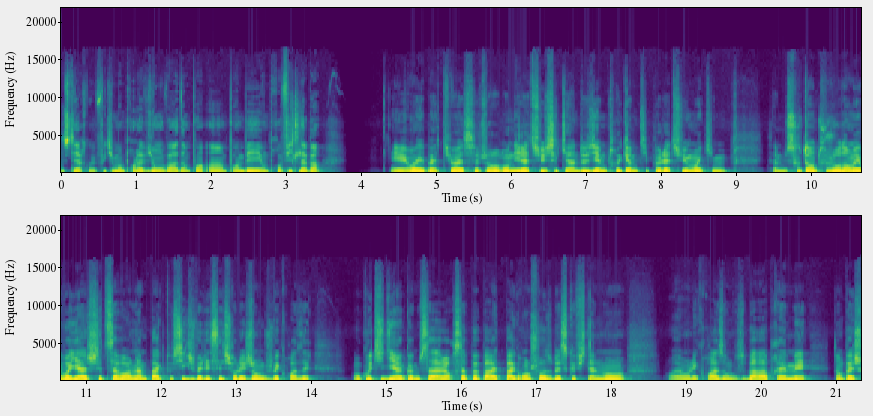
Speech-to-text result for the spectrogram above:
c'est-à-dire qu'effectivement, on prend l'avion, on va d'un point A à un point B et on profite là-bas. Et ouais, bah, tu vois, je rebondis là-dessus, c'est qu'il y a un deuxième truc un petit peu là-dessus, moi, qui me, ça me sous-tend toujours dans mes voyages, c'est de savoir l'impact aussi que je vais laisser sur les gens que je vais croiser au quotidien comme ça. Alors, ça peut paraître pas grand-chose parce que finalement, ouais, on les croise, on se barre après, mais N'empêche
